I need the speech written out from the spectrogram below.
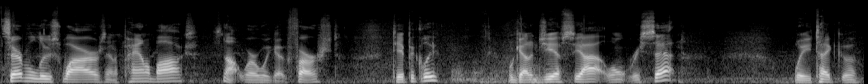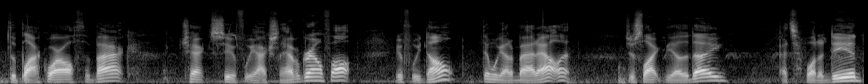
several loose wires in a panel box. It's not where we go first. Typically, we got a GFCI that won't reset. We take uh, the black wire off the back, check to see if we actually have a ground fault. If we don't, then we got a bad outlet. Just like the other day, that's what I did.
